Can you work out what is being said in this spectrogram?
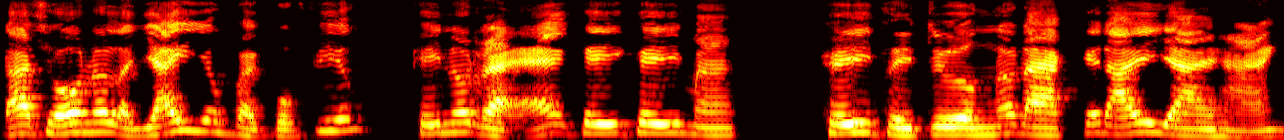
Đa số nó là giấy chứ không phải cổ phiếu. Khi nó rẻ, khi khi mà, khi thị trường nó đạt cái đáy dài hạn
